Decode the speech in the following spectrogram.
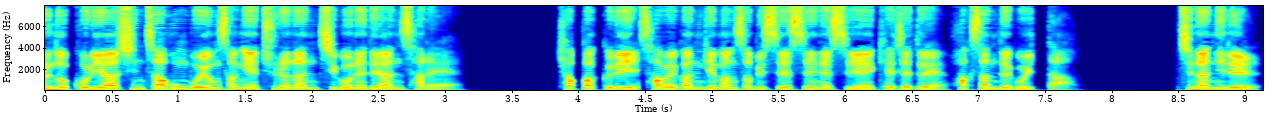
르노코리아 신차 홍보 영상에 출연한 직원에 대한 살해. 협박글이 사회관계망 서비스 SNS에 게재돼 확산되고 있다. 지난 1일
